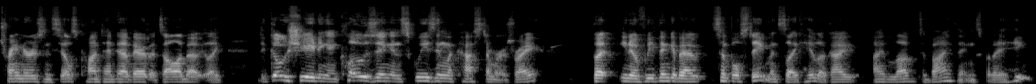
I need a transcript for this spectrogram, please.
trainers and sales content out there that's all about like negotiating and closing and squeezing the customers right but you know if we think about simple statements like hey look i i love to buy things but i hate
